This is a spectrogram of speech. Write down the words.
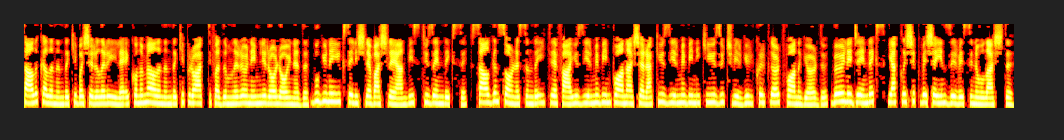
sağlık alanındaki başarıları ile ekonomi alanındaki proaktif adımları önemli rol oynadı. Bugüne yükselişle başlayan BIST 100 endeksi, salgın sonrasında ilk defa 120 bin puan aşarak 120.203,44 puanı gördü. Böylece endeks, yaklaşık 5 ayın zirvesine ulaştı.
